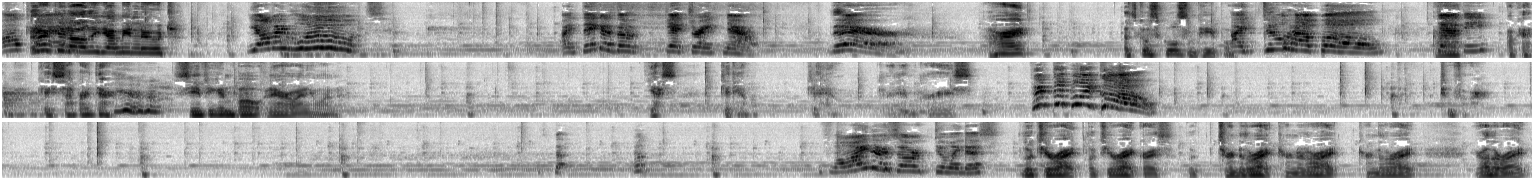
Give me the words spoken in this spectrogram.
Okay. Look at all the yummy loot. Yummy loot! I think I'm gonna get drink now. There. All right. Let's go school some people. I do have bow, right. Daddy. Okay. Okay, stop right there. See if you can bow and arrow anyone. Yes. Get him. Get him. Get him, Grace. Where'd the boy go? Too far. The, does aren't doing this? Look to your right. Look to your right, Grace. Look. Turn to the right. Turn to the right. Turn to the right. Your other right.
